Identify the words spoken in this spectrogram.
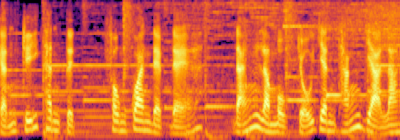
cảnh trí thanh tịch, phong quan đẹp đẽ, đáng là một chỗ danh thắng già lan.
